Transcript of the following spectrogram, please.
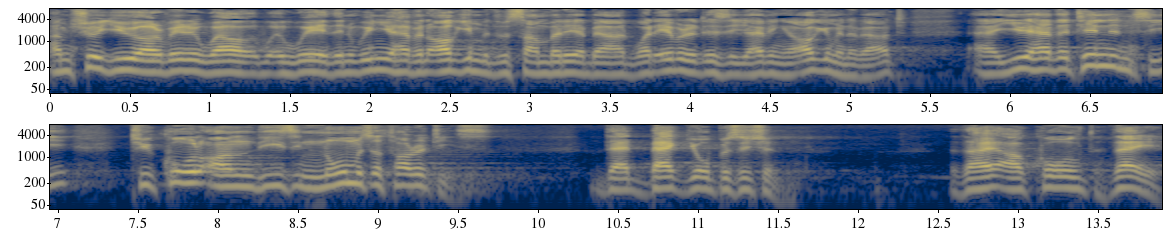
I'm sure you are very well aware that when you have an argument with somebody about whatever it is that you're having an argument about, uh, you have a tendency to call on these enormous authorities that back your position. They are called they.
